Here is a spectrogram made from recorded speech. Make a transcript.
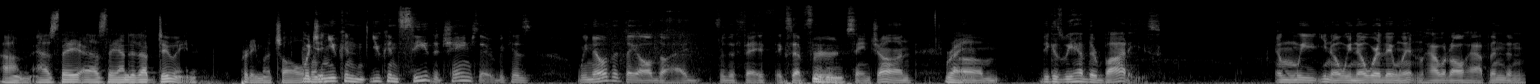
Um, as they as they ended up doing, pretty much all. Which and you can you can see the change there because we know that they all died for the faith except for Mhm. Saint John, Right. Um, because we have their bodies, and we you know we know where they went and how it all happened and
